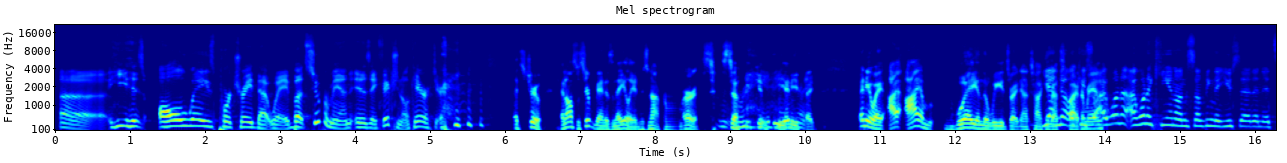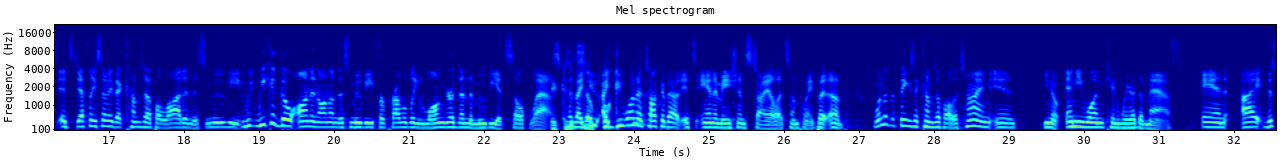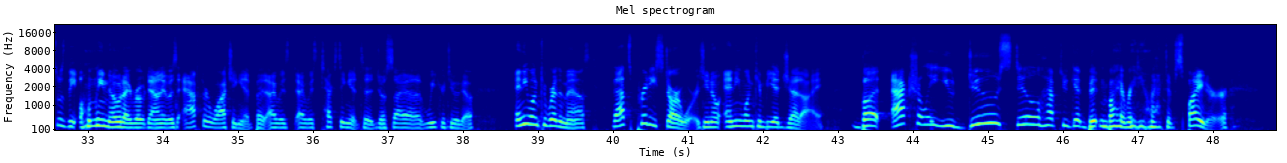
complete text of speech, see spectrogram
uh, he has always portrayed that way. But Superman is a fictional character. That's true. And also, Superman is an alien who's not from Earth, so he can Right, be right. Anyway, I, I am way in the weeds right now talking yeah, about no, Spider okay. Man. So I wanna I wanna key in on something that you said, and it's it's definitely something that comes up a lot in this movie. We, we could go on and on on this movie for probably longer than the movie itself lasts because I so do I do want to talk about its animation style at some point. But um, one of the things that comes up all the time is you know anyone can wear the mask and i this was the only note i wrote down it was after watching it but i was i was texting it to josiah a week or two ago anyone can wear the mask that's pretty star wars you know anyone can be a jedi but actually you do still have to get bitten by a radioactive spider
